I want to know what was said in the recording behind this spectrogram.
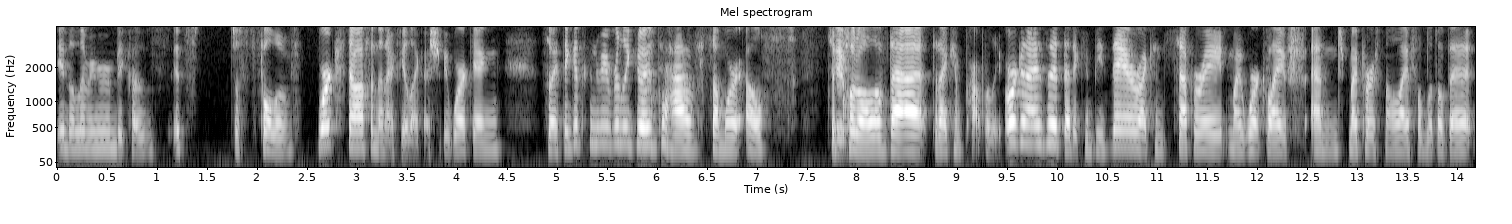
in the living room because it's just full of work stuff and then I feel like I should be working. So I think it's going to be really good to have somewhere else to put all of that that I can properly organize it, that it can be there, I can separate my work life and my personal life a little bit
